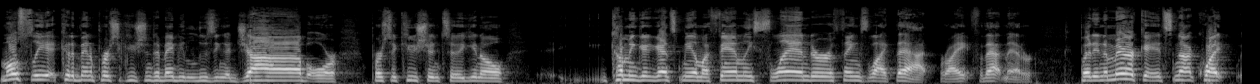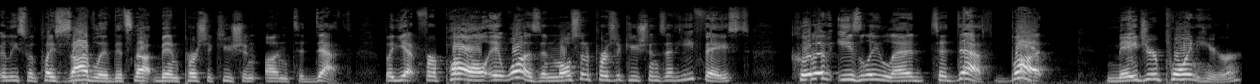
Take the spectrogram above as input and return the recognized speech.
Mostly, it could have been a persecution to maybe losing a job or persecution to you know coming against me and my family, slander, things like that. Right, for that matter. But in America, it's not quite, at least the places I've lived, it's not been persecution unto death. But yet for Paul, it was. And most of the persecutions that he faced could have easily led to death. But, major point here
